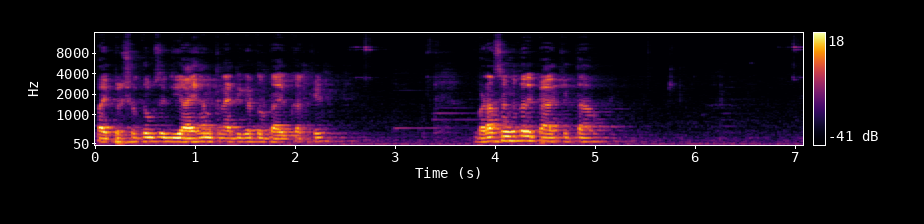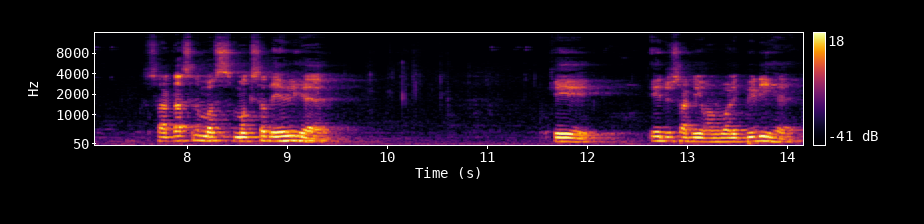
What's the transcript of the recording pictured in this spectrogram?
ਭਾਈ ਪ੍ਰਸ਼ੋਤਮ ਸਿੰਘ ਜੀ ਆਏ ਹਨ ਕਨੈਕਟਿਕਟ ਤੋਂ ਡਰਾਈਵ ਕਰਕੇ। ਬੜਾ ਸੰਗਤ ਨੇ ਪਿਆਰ ਕੀਤਾ। ਸਾਡਾ ਸਿਰਫ ਮਕਸਦ ਇਹ ਵੀ ਹੈ ਕਿ ਇਹ ਜੋ ਸਾਡੀ ਆਉਣ ਵਾਲੀ ਪੀੜ੍ਹੀ ਹੈ,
